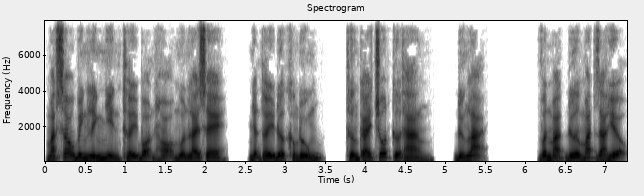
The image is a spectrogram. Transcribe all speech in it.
Mặt sau binh lính nhìn thấy bọn họ muốn lái xe, nhận thấy được không đúng, thương cài chốt cửa thang, đứng lại. Vân Mạt đưa mắt ra hiệu.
